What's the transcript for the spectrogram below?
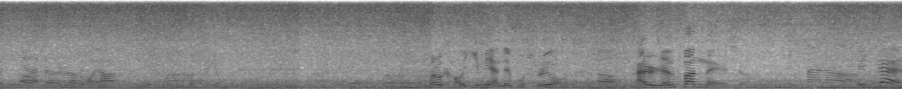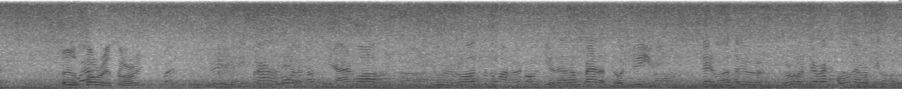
我今天这这好像不实用。他说烤意面这不实用，啊，还是人翻那个行。翻上北站哎呦，sorry sorry，人翻的这个，他虽然说就是说自动化传烧器，但它翻的比较均匀。这种呢，它就是有时候这边烤那边没烤透。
